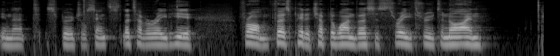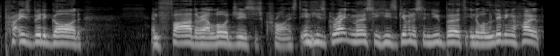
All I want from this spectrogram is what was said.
in that spiritual sense. Let's have a read here from 1 Peter chapter 1, verses 3 through to 9. Praise be to God and Father, our Lord Jesus Christ. In his great mercy, he's given us a new birth into a living hope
